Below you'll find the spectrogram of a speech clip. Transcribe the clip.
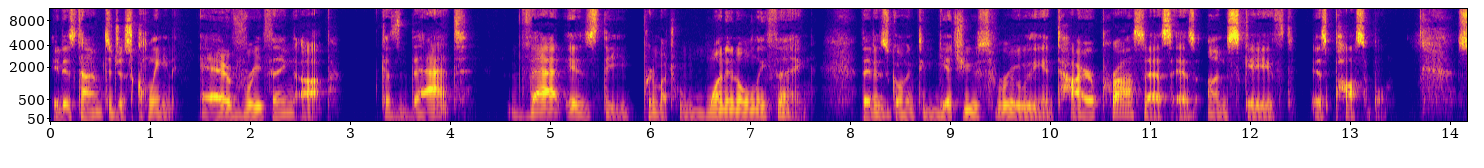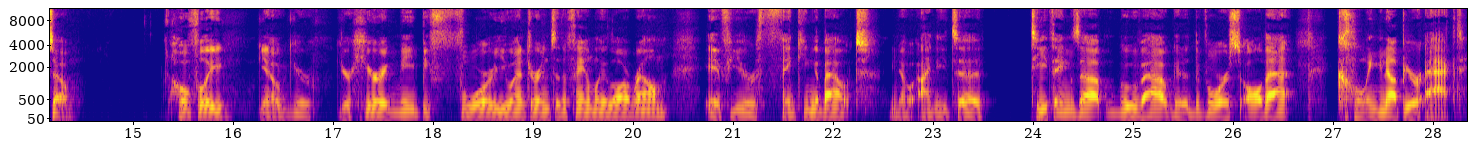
It is time to just clean everything up because that that is the pretty much one and only thing that is going to get you through the entire process as unscathed as possible. So hopefully, you know, you're you're hearing me before you enter into the family law realm, if you're thinking about, you know, I need to tee things up, move out, get a divorce, all that, clean up your act,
